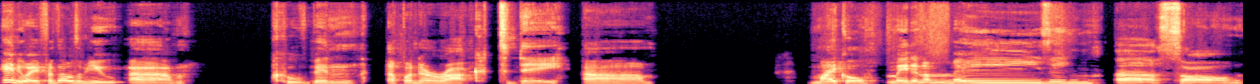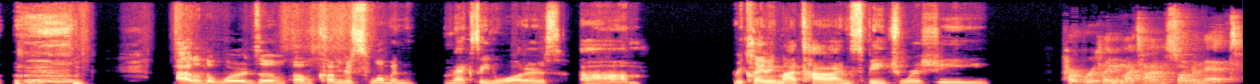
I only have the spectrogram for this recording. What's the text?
anyway, for those of you um, who've been up under a rock today, um, Mykal made an amazing uh, song out of the words of, of Congresswoman Maxine Waters' um, Reclaiming My Time speech, where she her reclaiming my time sermonette.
